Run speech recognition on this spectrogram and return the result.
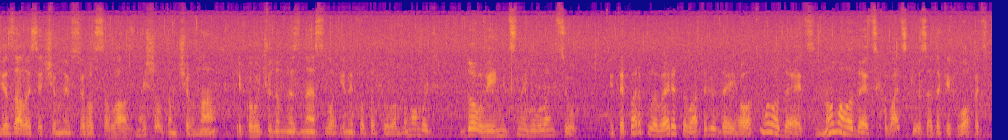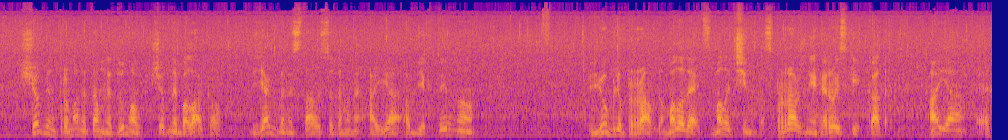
в'язалися човни всього села. Знайшов там човна, якого чудом не знесло і не потопило, бо, мабуть, довгий і міцний був ланцюг. І тепер пливе рятувати людей. От молодець, ну молодець, хвацький все-таки хлопець. Що б він про мене там не думав, що б не балакав, як би не ставився до мене, а я об'єктивно люблю правду. Молодець, молодчинка, справжній геройський катер. А я, ех,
